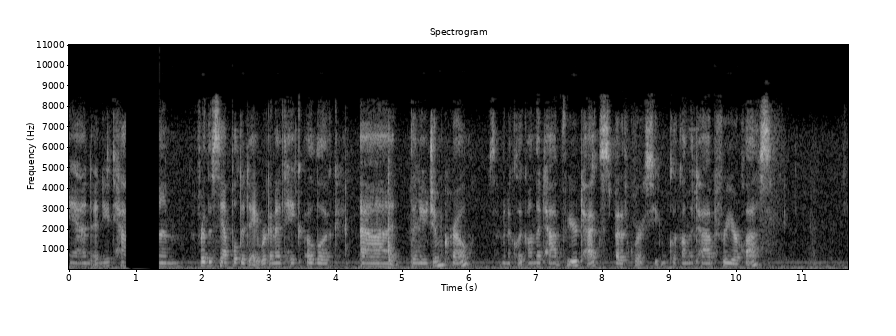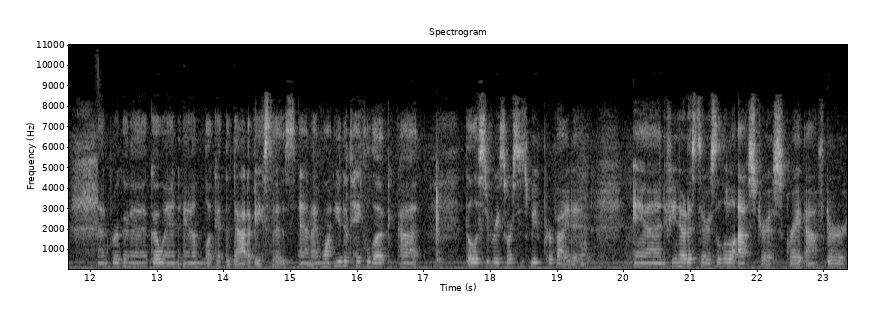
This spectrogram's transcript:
and a new tab. Um, for the sample today, we're going to take a look at the new Jim Crow. So I'm going to click on the tab for your text, but of course you can click on the tab for your class. And we're going to go in and look at the databases. And I want you to take a look at the list of resources we've provided and if you notice there's a little asterisk right after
